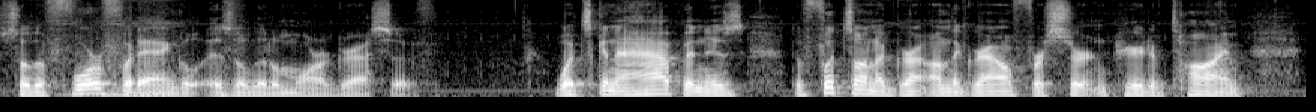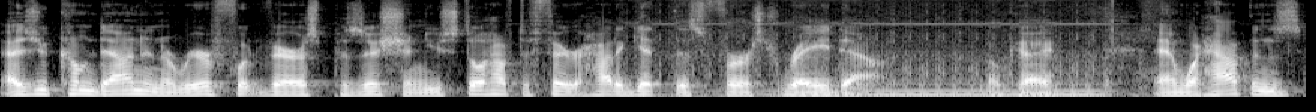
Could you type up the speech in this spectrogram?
So the forefoot angle is a little more aggressive. What's going to happen is the foot's on, on, the ground for a certain period of time. As you come down in a rear foot varus position, you still have to figure out how to get this first ray down. Okay? And what happens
